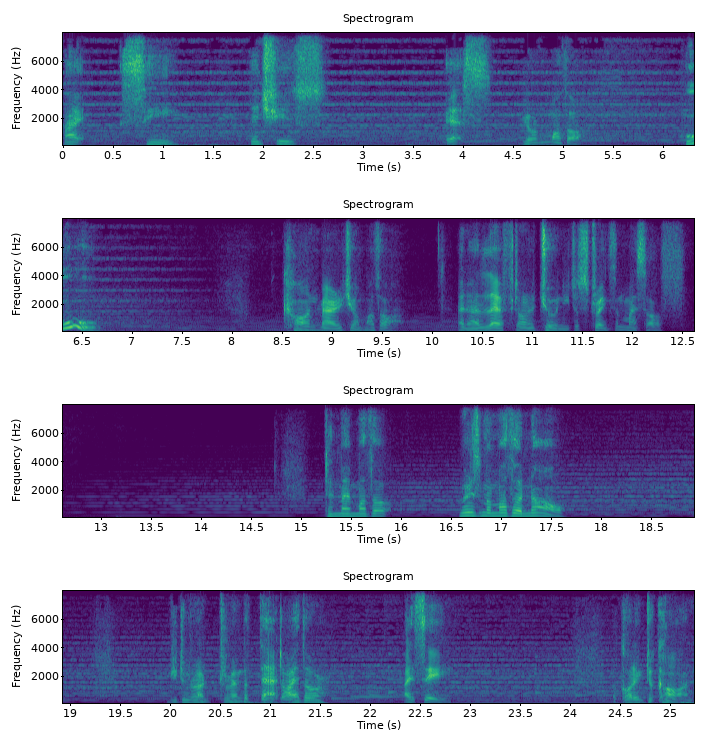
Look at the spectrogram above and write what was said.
I see. Then she's. Yes, your mother. Who? Khan married your mother, and I left on a journey to strengthen myself. Then my mother. Where is my mother now? You do not remember that either? I say. According to Khan,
